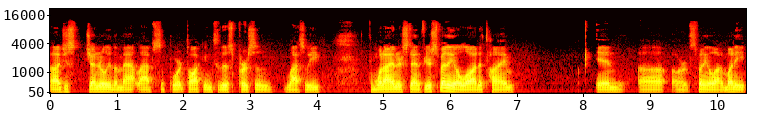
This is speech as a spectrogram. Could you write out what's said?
uh, just generally the MATLAB support, talking to this person last week, from what I understand, if you're spending a lot of time in uh, or spending a lot of money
